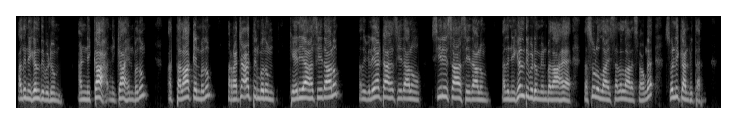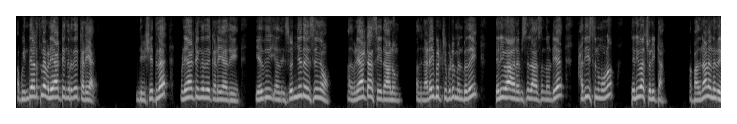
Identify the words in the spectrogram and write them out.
அது நிகழ்ந்துவிடும். அந் நிக்காஹ் நிக்காஹ் என்பதும் அத்தலாக் என்பதும் ரஜாத் என்பதும் கேலியாக செய்தாலும் அது விளையாட்டாக செய்தாலும் சீரியஸாக செய்தாலும் அது நிகழ்ந்துவிடும் என்பதாக ரசூலுல்லாய் சல்லா அலைஹி அவங்க சொல்லி காண்பித்தார் அப்போ இந்த இடத்துல விளையாட்டுங்கிறதே கிடையாது. இந்த விஷயத்தில் விளையாட்டுங்கிறது கிடையாது. எது அது செஞ்சது விஷயம் அது விளையாட்டாக செய்தாலும் அது நடைபெற்று விடும் என்பதை தெளிவாக நபிசுல்லாசனுடைய ஹதீஸின் மூலம் தெளிவாக சொல்லிட்டாங்க. அப்போ அதனால என்னது?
